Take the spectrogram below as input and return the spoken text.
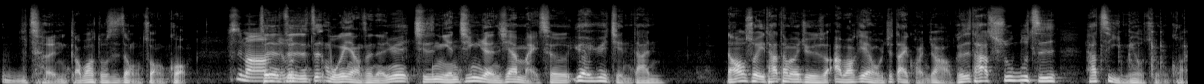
五成，搞不好都是这种状况，是吗？真的，真的，真我跟你讲，真的，因为其实年轻人现在买车越来越简单，然后所以他他们会觉得说，啊，我跟你讲，我就贷款就好。可是他殊不知他自己没有存款。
